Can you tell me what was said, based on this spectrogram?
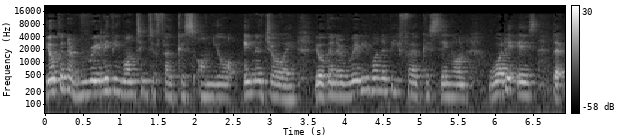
You're going to really be wanting to focus on your inner joy. You're going to really want to be focusing on what it is that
